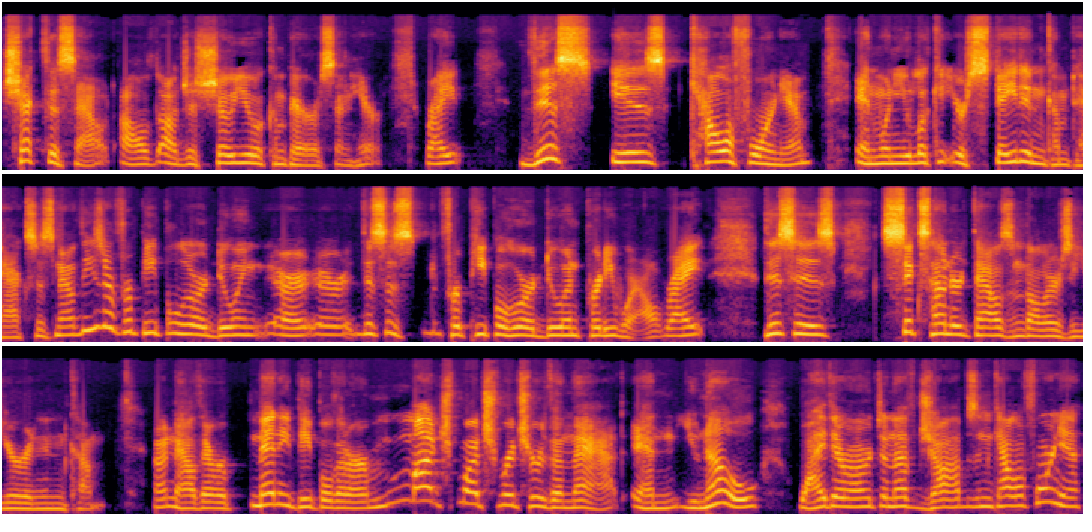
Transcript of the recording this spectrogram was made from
check this out. I'll, I'll just show you a comparison here, right? This is California. And when you look at your state income taxes, now these are for people who are doing, or, or this is for people who are doing pretty well, right? This is $600,000 a year in income. Uh, now, there are many people that are much, much richer than that. And you know why there aren't enough jobs in California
